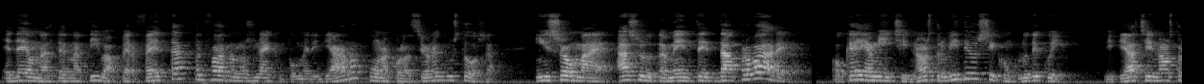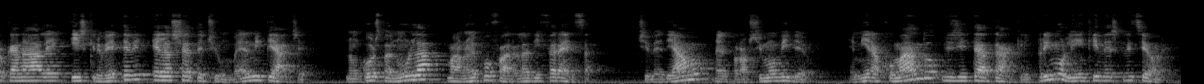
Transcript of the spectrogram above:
ed è un'alternativa perfetta per fare uno snack pomeridiano o una colazione gustosa. Insomma è assolutamente da provare! Ok amici, il nostro video si conclude qui. Vi piace il nostro canale? Iscrivetevi e lasciateci un bel mi piace. Non costa nulla, ma a noi può fare la differenza. Ci vediamo nel prossimo video. E mi raccomando, visitate anche il primo link in descrizione.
